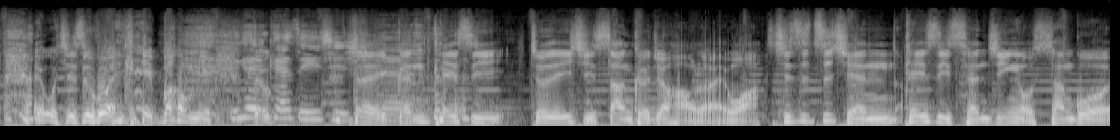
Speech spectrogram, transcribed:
哎，我其实我也可以报名。你可以跟 Casey 一起学。对，跟 Casey 就是一起上课就好了。哇，其实之前 Casey 曾经有上过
